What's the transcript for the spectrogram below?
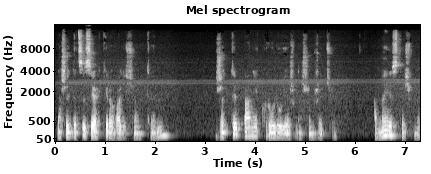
w naszych decyzjach kierowali się tym, że Ty, Panie, królujesz w naszym życiu, a my jesteśmy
